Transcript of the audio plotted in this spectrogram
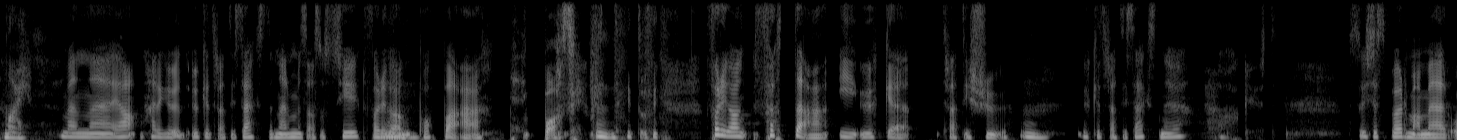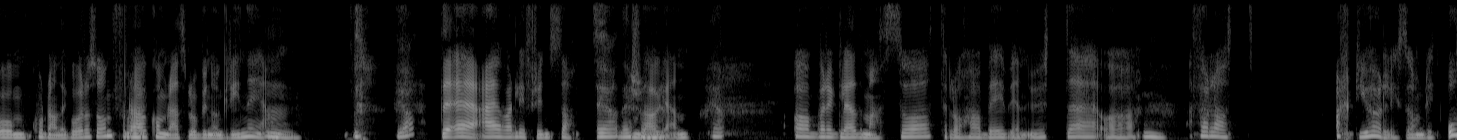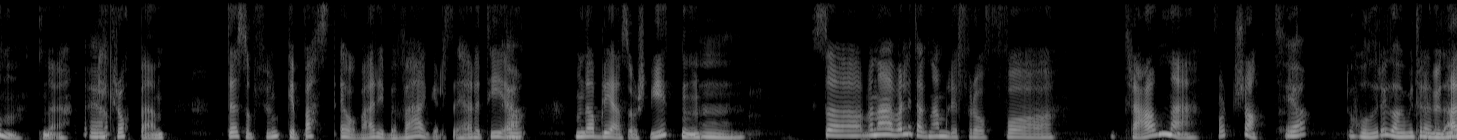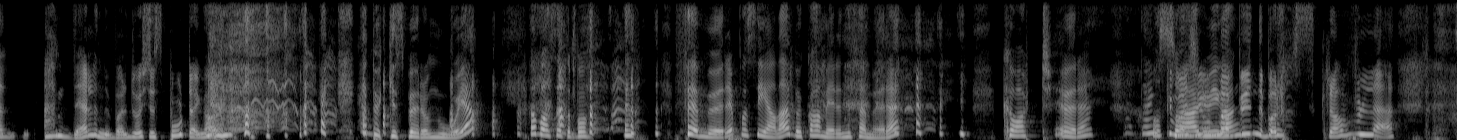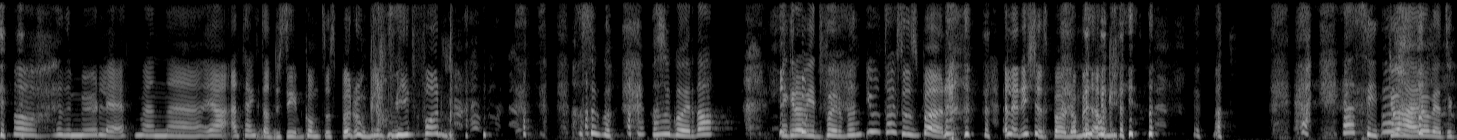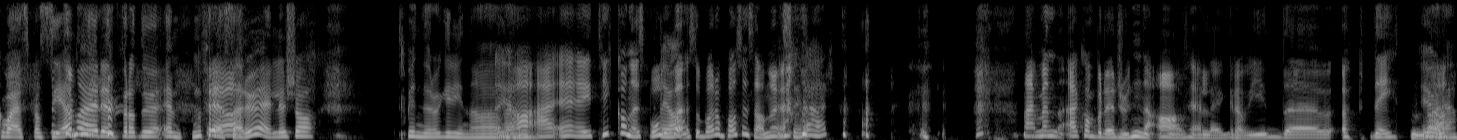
Nei. Men uh, ja, herregud, uke 36, det nærmer seg så sykt. Forrige gang Mm. poppa jeg Poppa, sier jeg. Forrige gang fødte jeg i uke 37. Mm. Uke 36 nå. Å, gud. Så ikke spør meg mer om hvordan det går og sånn, for da kommer jeg til å begynne å grine igjen. Mm. Det er, jeg er veldig frynsete Ja, om dagen. Ja. Og bare gleder meg så til å ha babyen ute, og Mm. jeg føler at alt gjør liksom litt vondt nå Ja. i kroppen. Det som funker best, er å være i bevegelse hele tida. Ja. Men da blir jeg så sliten. Mm. Så, men jeg er veldig takknemlig for å få trene fortsatt. Ja, du holder i gang med trening. treningen. jeg, jeg deler nå bare, du har ikke spurt engang. Jeg bør ikke spørre om noe, jeg. Jeg har bare sett på femøre på sida der. Bør ikke ha mer enn femøre. Kvart øre. Og så er du i gang. Jeg begynner bare å skravle. Åh, er det mulig? Men eh, ja, jeg tenkte at du sikkert kom til å spørre om gravidformen. Og så, går, og så går det, da. Med gravidformen. Jo, takk som spør. Eller ikke spør, da begynner jeg å grine. Jeg sitter jo her og vet ikke hva jeg skal si. jeg. Nå er jeg redd for at du enten freser du, eller så begynner å grine av Ja, jeg er ei tikkende bombe, Ja. så bare å passe seg nå. Ser det her. Nei, men jeg kan bare runde av hele gravid-updaten, da.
